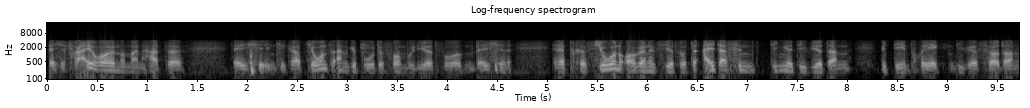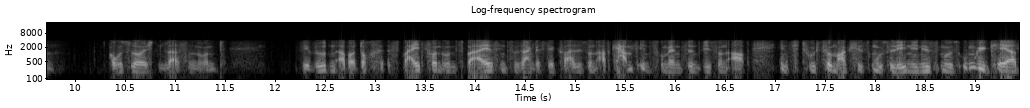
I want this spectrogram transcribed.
welche Freiräume man hatte, welche Integrationsangebote formuliert wurden, welche Repression organisiert wurde, all das sind Dinge, die wir dann mit den Projekten, die wir fördern, ausleuchten lassen und wir würden aber doch es weit von uns weisen, zu sagen, dass wir quasi so eine Art Kampfinstrument sind, wie so eine Art Institut für Marxismus, Leninismus, umgekehrt,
